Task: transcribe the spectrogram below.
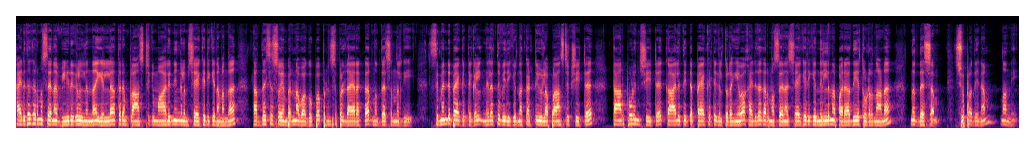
ഹരിതകർമ്മസേന വീടുകളിൽ നിന്ന് എല്ലാത്തരം പ്ലാസ്റ്റിക് മാലിന്യങ്ങളും ശേഖരിക്കണമെന്ന് തദ്ദേശ സ്വയംഭരണ വകുപ്പ് പ്രിൻസിപ്പൽ ഡയറക്ടർ നിർദ്ദേശം നൽകി. സിമന്റ് പാക്കറ്റുകൾ നിലത്ത് വിരിക്കുന്ന കട്ടിയുള്ള പ്ലാസ്റ്റിക് ഷീറ്റ് ടാർപോളിൻ ഷീറ്റ് കാലിത്തീറ്റ പാക്കറ്റുകൾ തുടങ്ങിയവ ഹരിതകർമ്മസേന ശേഖരിക്കുന്നില്ലെന്ന പരാതിയെ തുടർന്നാണ് നിർദ്ദേശം. ശുഭദിനം. നന്ദി.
